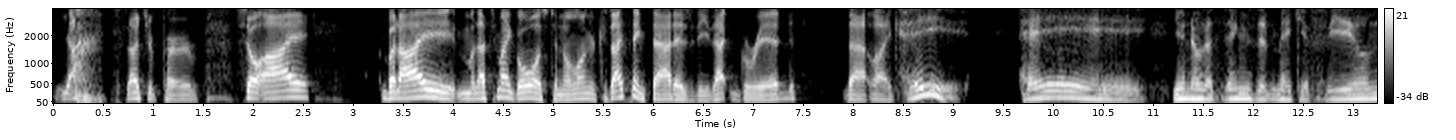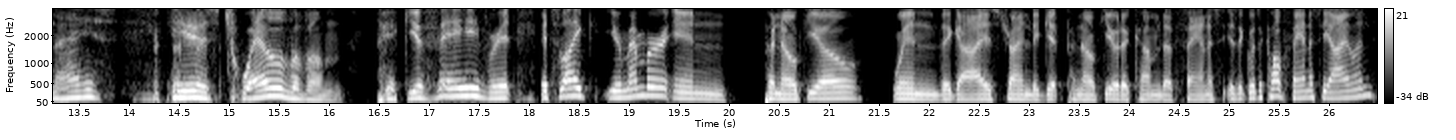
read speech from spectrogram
Yeah, such a perv. So I, but I, that's my goal is to no longer, because I think that is the, that grid that like, hey, hey, you know, the things that make you feel nice? Here's 12 of them. Pick your favorite. It's like, you remember in Pinocchio when the guy is trying to get Pinocchio to come to fantasy, is it, was it called Fantasy Island?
